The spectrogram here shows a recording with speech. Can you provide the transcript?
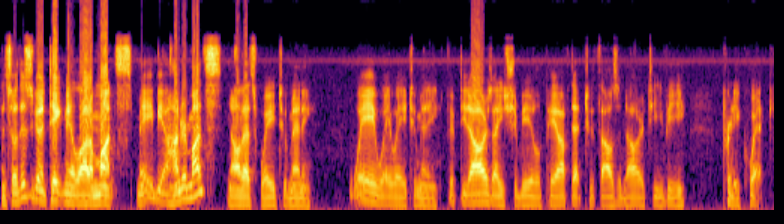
And so this is going to take me a lot of months. Maybe 100 months? No, that's way too many. Way, way, way too many. $50, I should be able to pay off that $2,000 TV pretty quick.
